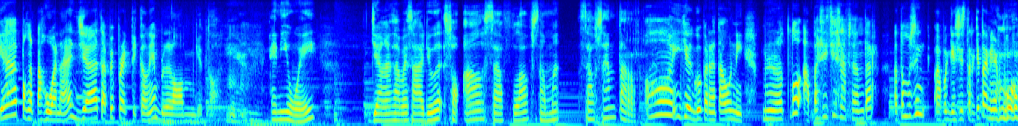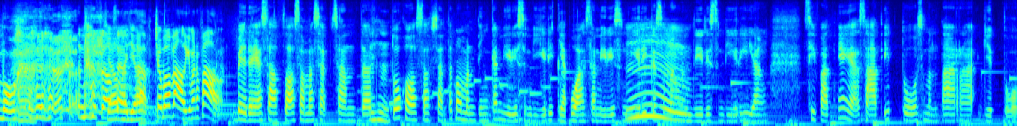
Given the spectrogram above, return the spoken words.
ya pengetahuan aja tapi praktikalnya belum gitu. Iya. anyway jangan sampai salah juga soal self love sama self center Oh iya gue pernah tahu nih. Menurut lo apa sih sih self center? Atau mungkin apa guys sister kita nih yang mau ngomong Tentang self center jawab. Coba Val gimana Val? bedanya self love sama self center Mhm. tuh kalau self center mementingkan diri sendiri kepuasan diri sendiri Hmm. kesenangan diri sendiri yang sifatnya ya saat itu sementara gitu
